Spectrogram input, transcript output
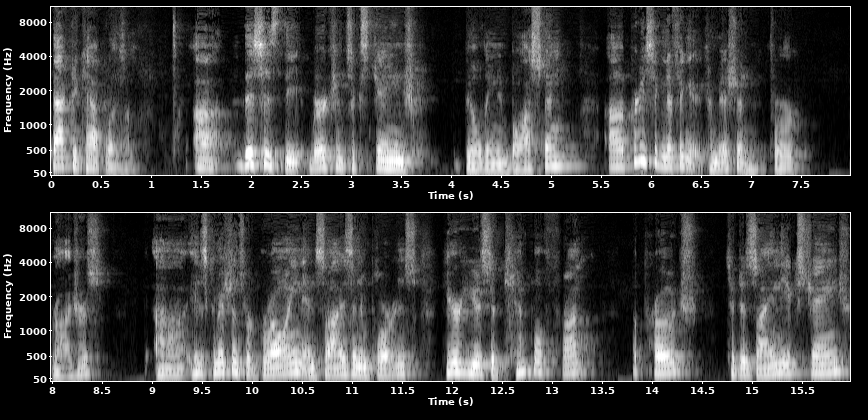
back to capitalism. Uh, this is the Merchants Exchange building in Boston. A pretty significant commission for Rogers. Uh, his commissions were growing in size and importance. Here he used a temple front approach to design the exchange.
